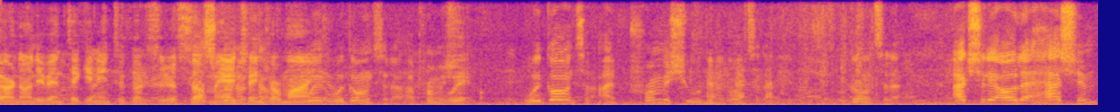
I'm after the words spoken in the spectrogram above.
you are not even taking into consideration. That's May I change come. your mind? We're, we're going to that. I promise We- you. We're going to that. I promise you, we're going to go to that. We're going to that. Actually, I'll let Hashim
